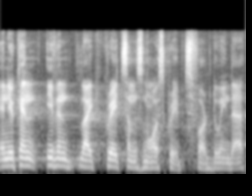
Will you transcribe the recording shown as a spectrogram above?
And you can even like create some small scripts for doing that,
